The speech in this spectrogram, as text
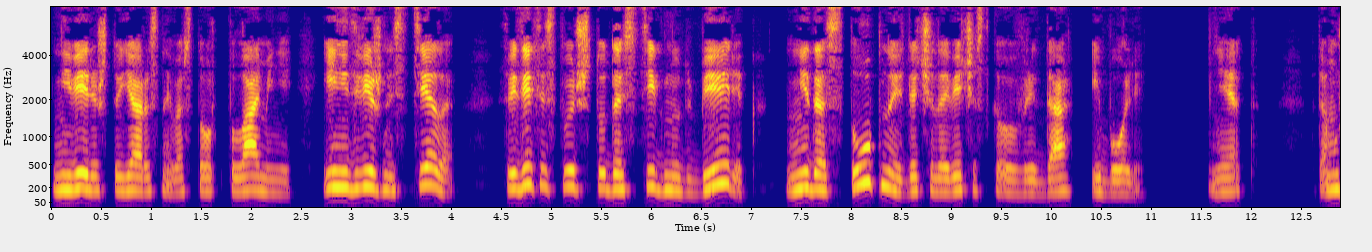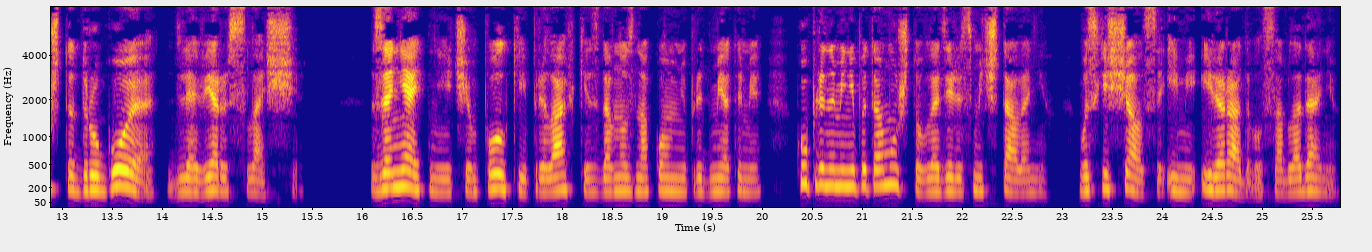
не веря, что яростный восторг пламени и недвижность тела свидетельствуют, что достигнут берег, недоступный для человеческого вреда и боли. Нет, потому что другое для веры слаще. Занятнее, чем полки и прилавки с давно знакомыми предметами, купленными не потому, что владелец мечтал о них, восхищался ими или радовался обладанию,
